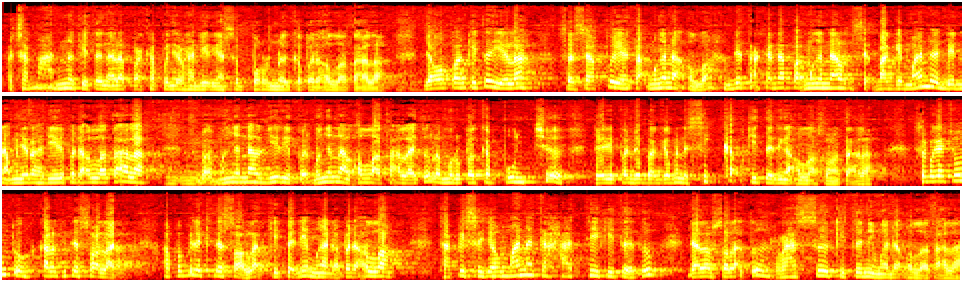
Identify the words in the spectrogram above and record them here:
macam mana kita nak dapatkan penyerahan diri yang sempurna kepada Allah Ta'ala? Jawapan kita ialah sesiapa yang tak mengenal Allah dia tak akan dapat mengenal bagaimana dia nak menyerah diri pada Allah Ta'ala. Sebab mengenal diri mengenal Allah Ta'ala itulah merupakan punca daripada bagaimana sikap kita dengan Allah SWT sebagai contoh kalau kita solat apabila kita solat kita ni menghadap pada Allah tapi sejauh manakah hati kita tu dalam solat tu rasa kita ni menghadap Allah Ta'ala.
